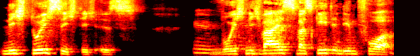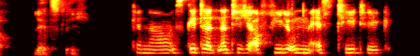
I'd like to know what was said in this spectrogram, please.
nicht durchsichtig ist, mhm. wo ich nicht weiß, was geht in dem vor letztlich. Genau, und es geht halt natürlich auch viel um Ästhetik.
